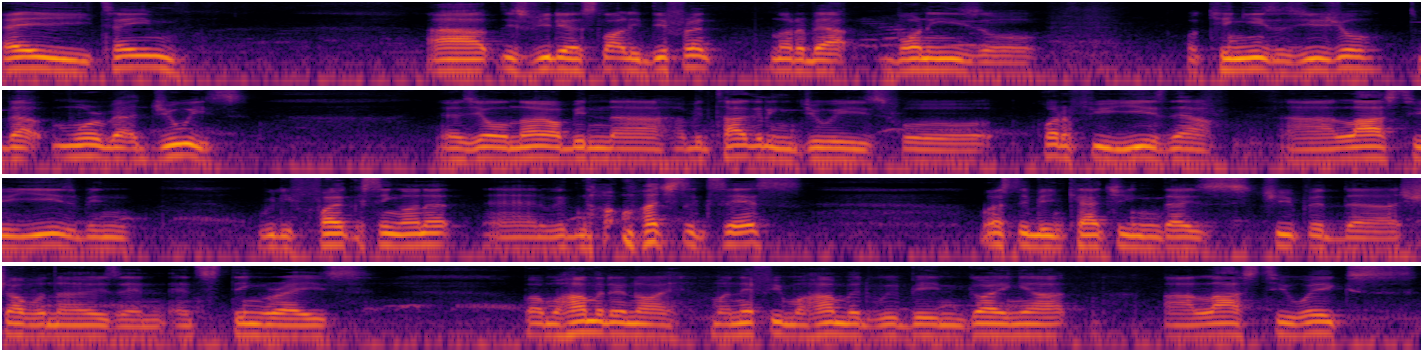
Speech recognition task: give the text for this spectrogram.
Hey team, uh, this video is slightly different, not about bonnies or, or kingies as usual, it's about more about jewies. As you all know, I've been, uh, I've been targeting jewies for quite a few years now. Uh, last two years, been really focusing on it and with not much success. Mostly been catching those stupid uh, shovel nose and, and stingrays. But Muhammad and I, my nephew Muhammad, we've been going out uh, last two weeks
